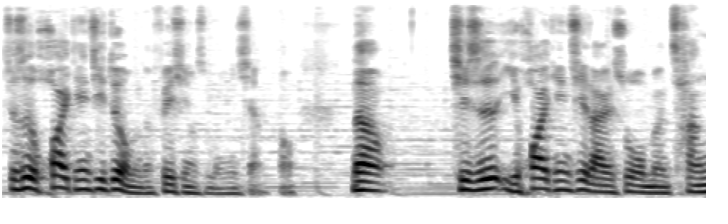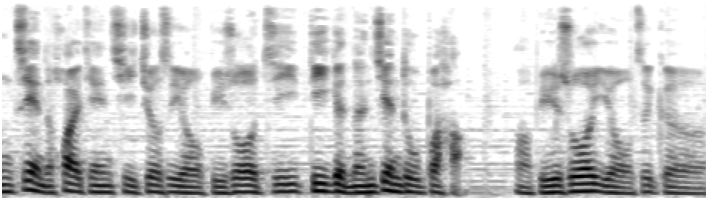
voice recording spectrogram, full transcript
就是坏天气对我们的飞行有什么影响？哦，那。其实以坏天气来说，我们常见的坏天气就是有，比如说第第一个能见度不好啊，比如说有这个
